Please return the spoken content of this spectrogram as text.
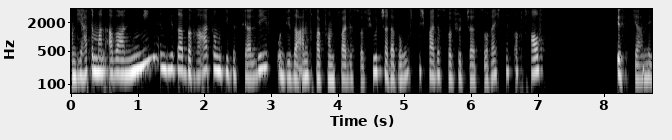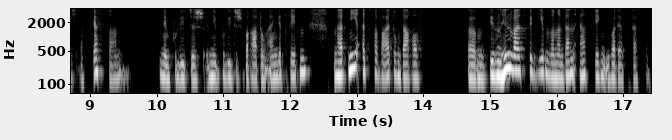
Und die hatte man aber nie in dieser Beratung, die bisher lief und dieser Antrag von Fridays for Future, da beruft sich Fridays for Future zu Recht jetzt auch drauf, ist ja nicht erst gestern in, politisch, in die politische Beratung eingetreten. Man hat nie als Verwaltung darauf ähm, diesen Hinweis gegeben, sondern dann erst gegenüber der Presse.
